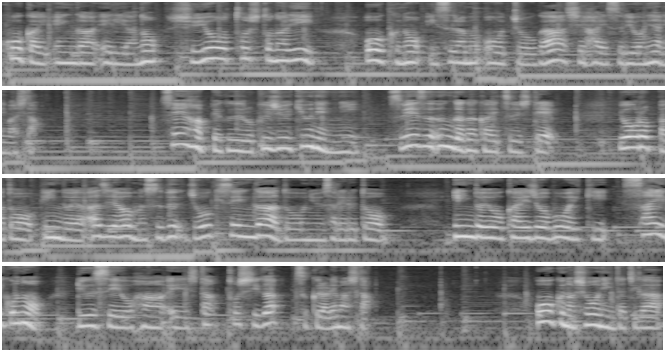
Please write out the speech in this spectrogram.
紅海沿岸エリアの主要都市となり多くのイスラム王朝が支配するようになりました。1869年にスエズ運河が開通してヨーロッパとインドやアジアを結ぶ蒸気船が導入されるとインド洋海上貿易最後の流星を反映した都市が作られました。多くの商人たちが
